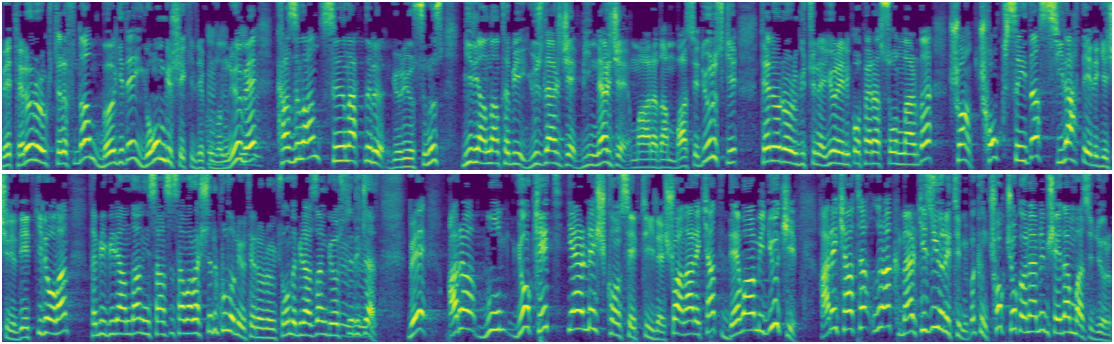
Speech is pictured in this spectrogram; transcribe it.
ve terör örgütü tarafından bölgede yoğun bir şekilde kullanılıyor ve kazılan sığınakları görüyorsunuz. Bir yandan tabii yüzlerce, binlerce mağaradan bahsediyoruz ki terör örgütüne yönelik operasyonlarda şu an çok sayıda silah da ele geçirildi. Etkili olan tabii bir yandan insansız hava araçları kullanıyor terör örgütü. Onu da birazdan göstereceğiz. Ve ara, bul, yok et, yerleş konseptiyle şu an harekat devam ediyor ki harekata Irak merkezi yönetimi. Bakın çok çok önemli bir şeyden bahsediyorum.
